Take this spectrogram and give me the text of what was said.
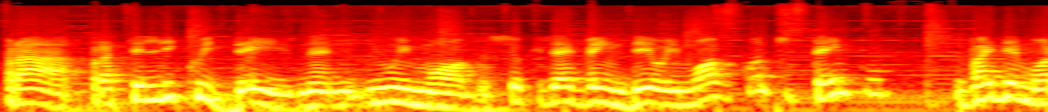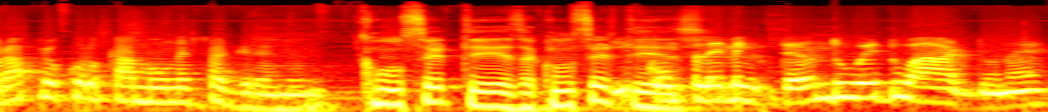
para ter liquidez né, em um imóvel. Se eu quiser vender o imóvel, quanto tempo vai demorar para eu colocar a mão nessa grana. Né? Com certeza, com certeza. E complementando o Eduardo, né?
